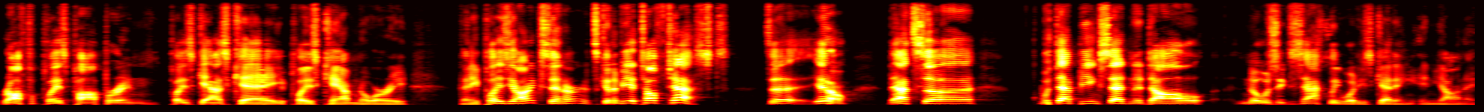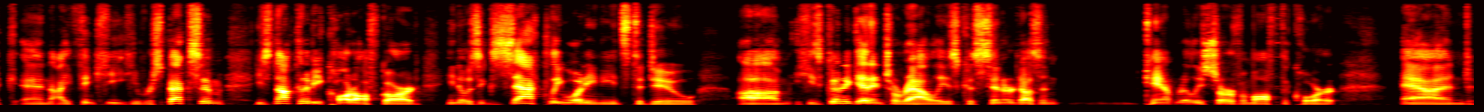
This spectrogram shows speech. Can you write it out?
Rafa plays Popyrin, plays Gasquet, plays Cam Norrie. then he plays Jannik Sinner. It's going to be a tough test. It's a, you know that's uh. With that being said, Nadal knows exactly what he's getting in Jannik, and I think he he respects him. He's not going to be caught off guard. He knows exactly what he needs to do. Um, he's going to get into rallies because Sinner doesn't can't really serve him off the court, and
